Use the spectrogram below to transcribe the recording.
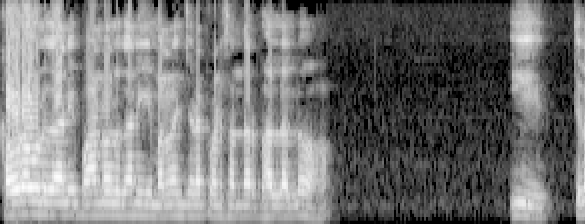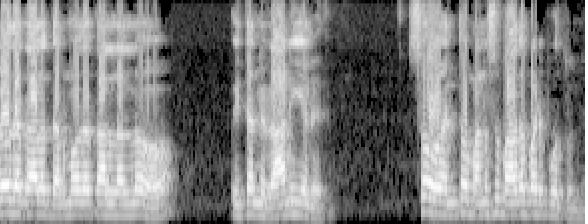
కౌరవులు కానీ పాండవులు కానీ ఈ మరణించినటువంటి సందర్భాలలో ఈ తిలోదకాలు ధర్మోదకాలలో ఇతన్ని రానియలేదు. సో ఎంతో మనసు బాధపడిపోతుంది.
